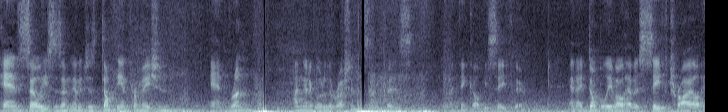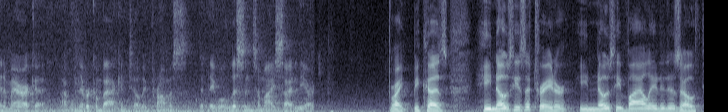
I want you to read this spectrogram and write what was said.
And so he says, I'm going to just dump the information and run. I'm going to go to the Russians because I think I'll be safe there. And I don't believe I'll have a safe trial in America. I will never come back until they promise that they will listen to my side of the argument. Right, because he knows he's a traitor, he knows he violated his oath,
